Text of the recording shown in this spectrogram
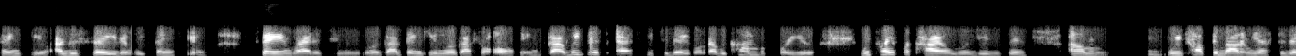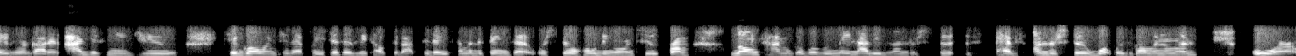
thank you. I just say that we thank you. Stay in gratitude, Lord God. Thank you, Lord God, for all things. God, we just ask you today, Lord God, we come before you. We pray for Kyle, Lord Jesus, and um, we talked about him yesterday, Lord God, and I just need you to go into that place. Just as we talked about today, some of the things that we're still holding on to from long time ago, where we may not even understood, have understood what was going on or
